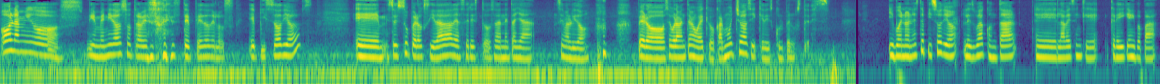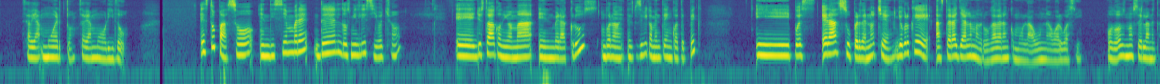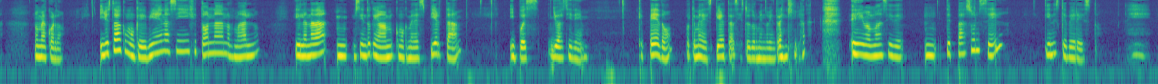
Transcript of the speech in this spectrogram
Hola amigos, bienvenidos otra vez a este pedo de los episodios. Eh, estoy súper oxidada de hacer esto, o sea, neta ya se me olvidó. Pero seguramente me voy a equivocar mucho, así que disculpen ustedes. Y bueno, en este episodio les voy a contar eh, la vez en que creí que mi papá se había muerto, se había morido. Esto pasó en diciembre del 2018. Eh, yo estaba con mi mamá en Veracruz, bueno, específicamente en Coatepec. Y pues era súper de noche. Yo creo que hasta era ya la madrugada, eran como la una o algo así. O dos, no sé, la neta. No me acuerdo. Y yo estaba como que bien así, jetona, normal, ¿no? Y de la nada mm, siento que mi mamá como que me despierta y pues yo así de, ¿qué pedo? ¿Por qué me despiertas si estoy durmiendo bien tranquila? y mi mamá así de, mm, ¿te paso el cel? Tienes que ver esto.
